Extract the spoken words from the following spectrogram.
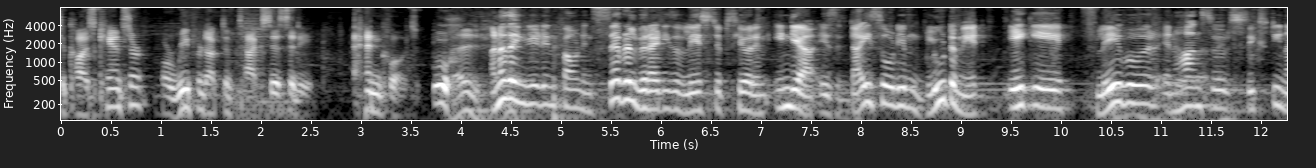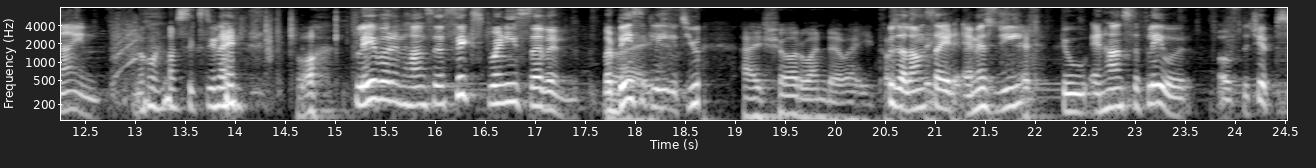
to cause cancer or reproductive toxicity, end quote. Ooh. Another ingredient found in several varieties of Lay's chips here in India is disodium glutamate, aka flavor enhancer 69. No, not 69. Oh, Flavor enhancer 627. But Right. basically, it's used I sure wonder why he thought. used alongside MSG to enhance the flavor of the chips.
